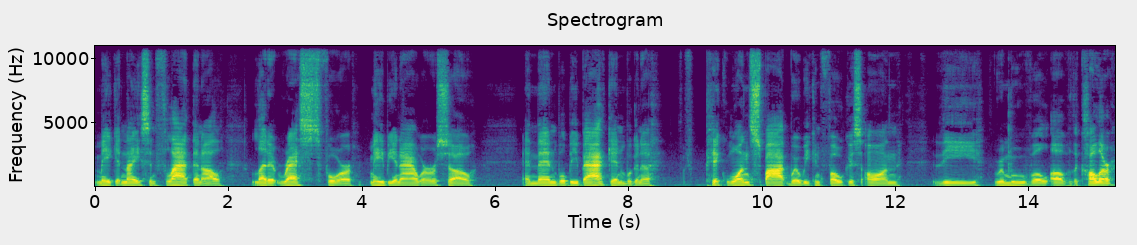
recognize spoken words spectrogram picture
make it nice and flat. Then I'll let it rest for maybe an hour or so. And then we'll be back and we're gonna pick one spot where we can focus on the removal of the color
